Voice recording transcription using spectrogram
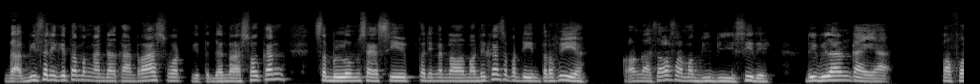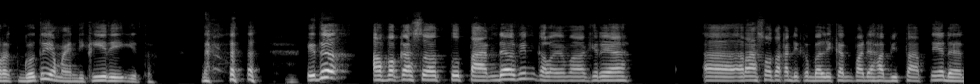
nggak bisa nih kita mengandalkan Rashford gitu. Dan Rashford kan sebelum sesi pertandingan lawan Madrid kan seperti interview ya. Kalau nggak salah sama BBC deh. Dia bilang kayak favorit gue tuh yang main di kiri gitu. Nah itu apakah suatu tanda Vin kalau emang akhirnya uh, Rashford akan dikembalikan pada habitatnya dan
